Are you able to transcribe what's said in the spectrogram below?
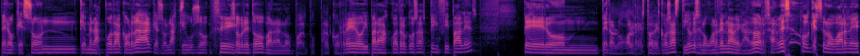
pero que son, que me las puedo acordar, que son las que uso Sí. sobre todo para, lo, para, para el correo y para las cuatro cosas principales. Pero, pero luego el resto de cosas, tío, que se lo guarde el navegador, ¿sabes? O que se lo guarde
